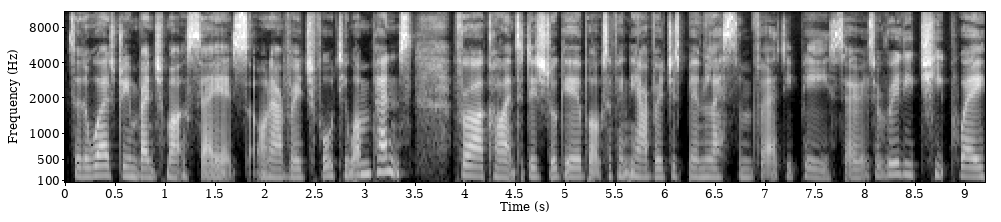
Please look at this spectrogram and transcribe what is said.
So the WordStream benchmarks say it's on average 41 pence. For our clients, a digital gearbox, I think the average has been less than 30p. So it's a really cheap way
